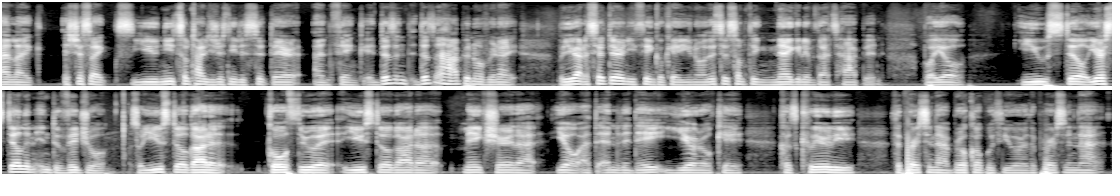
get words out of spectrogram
and like it's just like you need sometimes you just need to sit there and think it doesn't it doesn't happen overnight but you got to sit there and you think okay you know this is something negative that's happened but yo you still you're still an individual so you still got to go through it, you still gotta make sure that yo, at the end of the day, you're okay. Because clearly, the person that broke up with you or the person that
